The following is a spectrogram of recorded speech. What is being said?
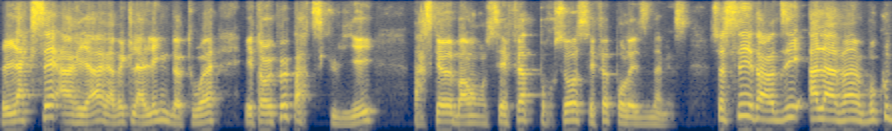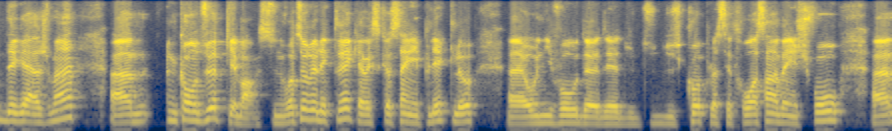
l'accès arrière avec la ligne de toit est un peu particulier parce que bon, c'est fait pour ça, c'est fait pour le dynamisme. Ceci étant dit, à l'avant, beaucoup de dégagement, euh, une conduite qui est basse. Une voiture électrique avec ce que ça implique là, euh, au niveau du, couple, c'est 320 chevaux. Euh,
